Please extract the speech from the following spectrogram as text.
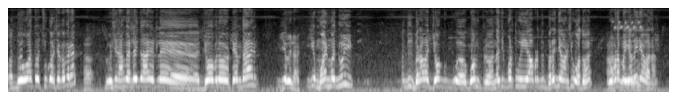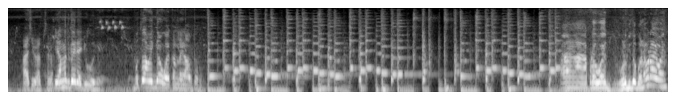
પણ દોવા તો શું કરશે ખબર હે? હા. ડોશીને હંગાત લઈ જાય એટલે જો પેલો ટેમ થાય ને. એ મનમાં દોઈ દૂધ ભરાવા જો ગોમ નજીક પડતું હોય એ આપણે દૂધ ભરાઈ જવાનું શું હોતો હોય રોકડા પૈસા લઈ જવાના સાચી વાત છે. એમ જ કર્યા જેવું છે. હું તો એકદમ વેકન લઈને આવતો રહું. આ આપણે હોય રોડ બીજો બનાવરાયો હોય ને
